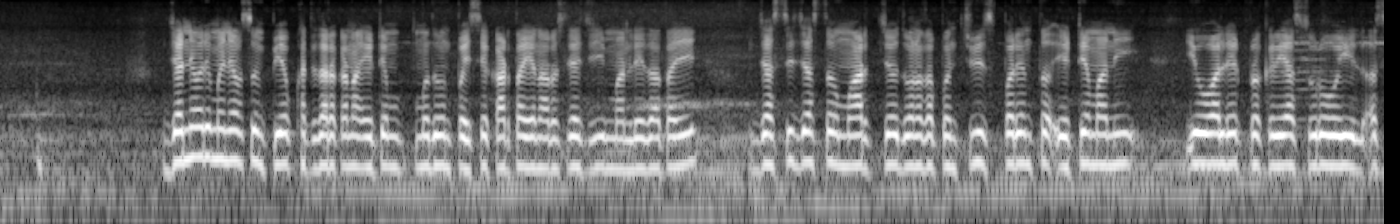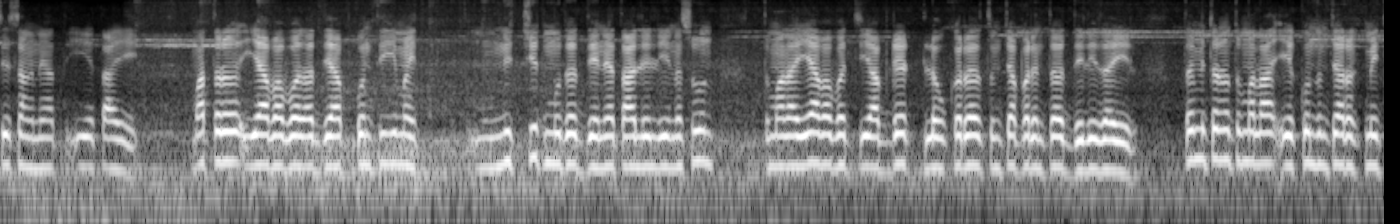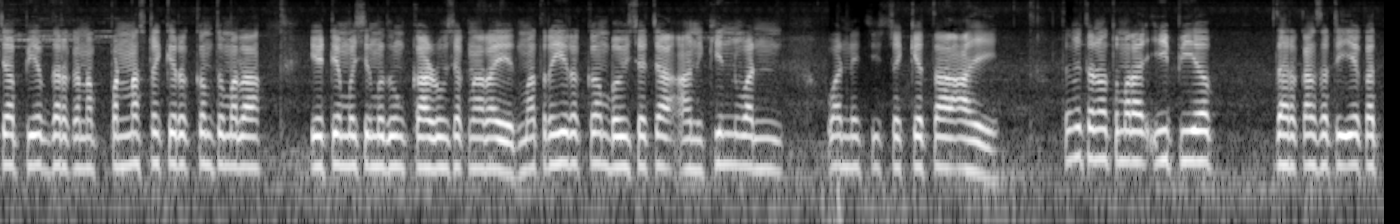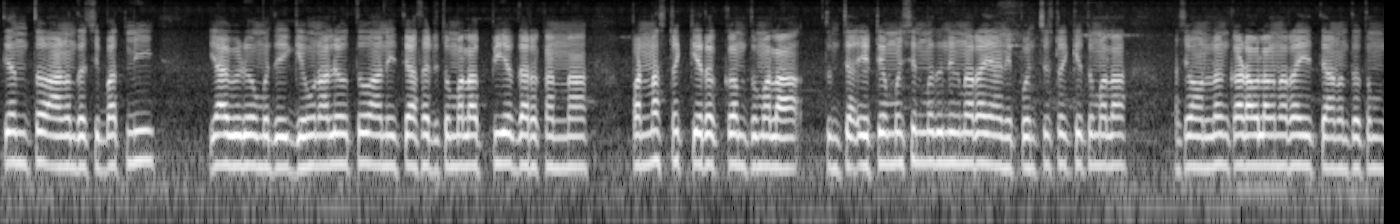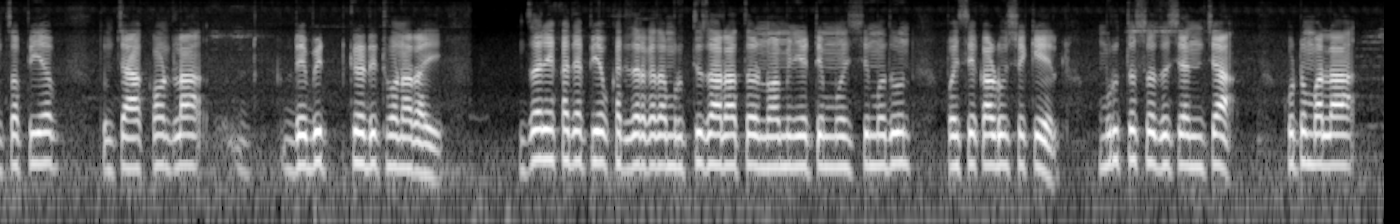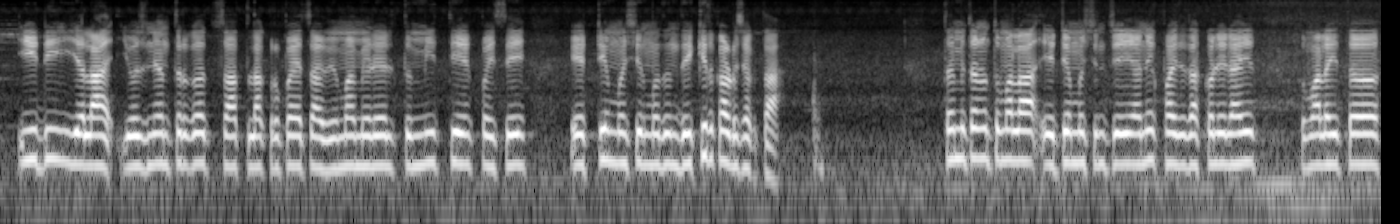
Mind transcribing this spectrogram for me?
जानेवारी महिन्यापासून पी एफ खातेधारकांना ए टी एममधून पैसे काढता येणार असल्याची मानले जात आहे. जास्तीत जास्त मार्च दोन हजार पंचवीसपर्यंत ए टी एम आणि ई वॉलेट प्रक्रिया सुरू होईल असे सांगण्यात येत आहे. मात्र याबाबत अद्याप कोणतीही माहिती निश्चित मुदत देण्यात आलेली नसून तुम्हाला याबाबतची अपडेट लवकरच तुमच्यापर्यंत दिली जाईल. तर मित्रांनो तुम्हाला एकूण तुमच्या रकमेच्या पी एफ धारकांना पन्नास टक्के रक्कम तुम्हाला ए टी एम मशीनमधून काढू शकणार आहेत. मात्र ही रक्कम भविष्याच्या आणखीन वाढ वाढण्याची शक्यता आहे. तर मित्रांनो तुम्हाला ई पी एफ धारकांसाठी एक अत्यंत आनंदाची बातमी या व्हिडिओमध्ये घेऊन आलो होतो आणि त्यासाठी तुम्हाला पी एफ धारकांना पन्नास टक्के रक्कम तुम्हाला तुमच्या ए टी एम मशीनमधून निघणार आहे आणि पंचवीस टक्के तुम्हाला असे ऑनलाईन काढावं लागणार आहे. त्यानंतर तुमचा पी एफ तुमच्या अकाउंटला डेबिट क्रेडिट होणार आहे. जर एखाद्या पी एफ खातेधारकाचा मृत्यू झाला तर नॉमिनी ए टी एम मशीनमधून पैसे काढू शकेल. मृत सदस्यांच्या कुटुंबाला ई डी एल आय योजनेअंतर्गत सात लाख रुपयाचा विमा मिळेल. तुम्ही ते पैसे ए टी एम मशीनमधून देखील काढू शकता. तर मित्रांनो तुम्हाला ए टी एम मशीनचे अनेक फायदे दाखवलेले आहेत. तुम्हाला इथं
